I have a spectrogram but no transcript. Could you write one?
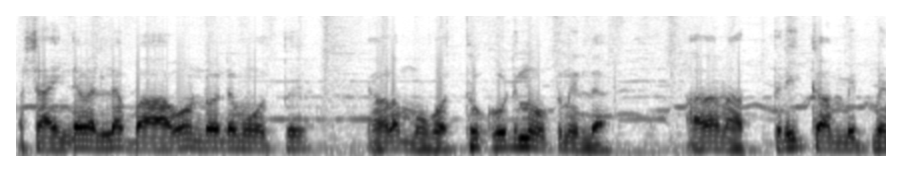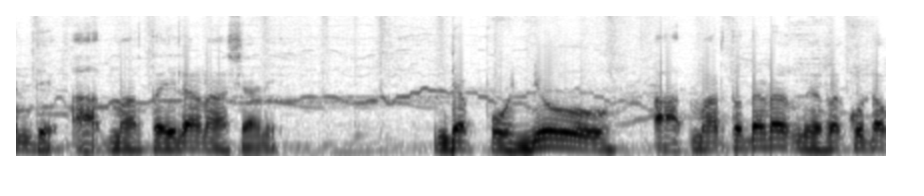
പക്ഷെ അതിന്റെ വല്ല ഭാവം ഉണ്ടോ എന്റെ മുഖത്ത്? ഞങ്ങളെ മുഖത്തു കൂടി നോക്കണില്ല അതാണ് അത്രയും കമ്മിറ്റ്മെന്റ് ആത്മാർത്ഥയിലാണ് ആശാന്. എന്റെ പൊന്നു ആത്മാർത്ഥതയുടെ നിറക്കൂട്ടം.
